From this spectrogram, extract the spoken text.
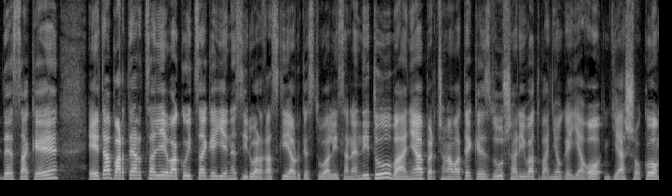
dezake. Eta parte hartzaile bakoitzak gehienez hiru argazki aurkeztu izanen ditu, baina pertsona batek ez du sari bat baino gehiago jasoko.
